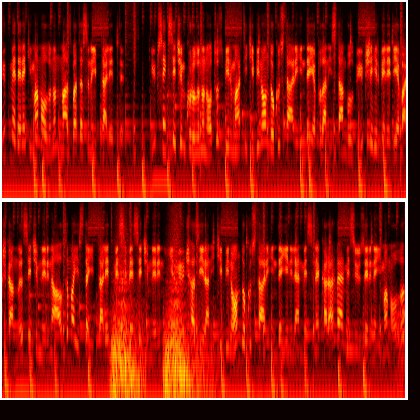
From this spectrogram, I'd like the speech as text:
hükmederek İmamoğlu'nun mazbatasını iptal etti. Yüksek Seçim Kurulu'nun 31 Mart 2019 tarihinde yapılan İstanbul Büyükşehir Belediye Başkanlığı seçimlerini 6 Mayıs'ta iptal etmesi ve seçimlerin 23 Haziran 2019 tarihinde yenilenmesine karar vermesi üzerine İmamoğlu,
